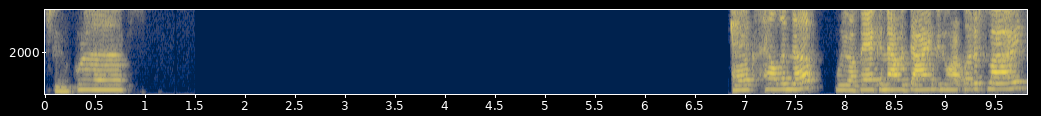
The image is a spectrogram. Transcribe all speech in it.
Two breaths. Exhaling up, we are back in our diamond or our butterfly,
